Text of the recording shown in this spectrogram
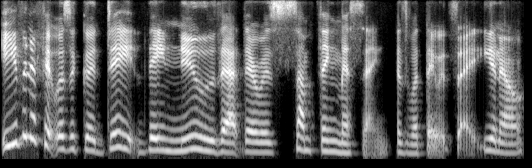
Even if it was a good date, they knew that there was something missing, is what they would say, you know?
